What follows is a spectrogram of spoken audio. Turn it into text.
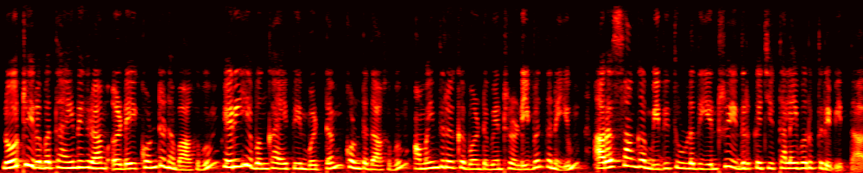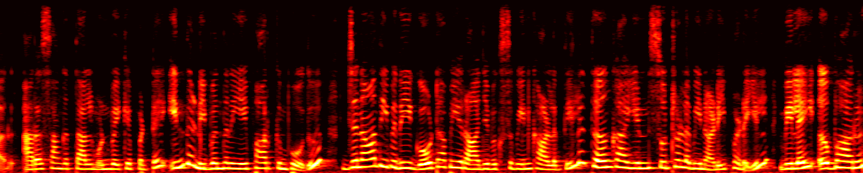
நூற்றி இருபத்தி ஐந்து கிராம் எடை கொண்டனவாகவும் பெரிய வெங்காயத்தின் விட்டம் கொண்டதாகவும் அமைந்திருக்க வேண்டும் என்ற நிபந்தனையும் அரசாங்கம் அரசாங்கம் விதித்துள்ளது என்று எதிர்க்கட்சி தலைவர் தெரிவித்தார். அரசாங்கத்தால் முன்வைக்கப்பட்ட இந்த நிபந்தனையை பார்க்கும்போது ஜனாதிபதி கோட்டாபய ராஜபக்சவின் காலத்தில் தேங்காயின் சுற்றளவின் அடிப்படையில் விலை எவ்வாறு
